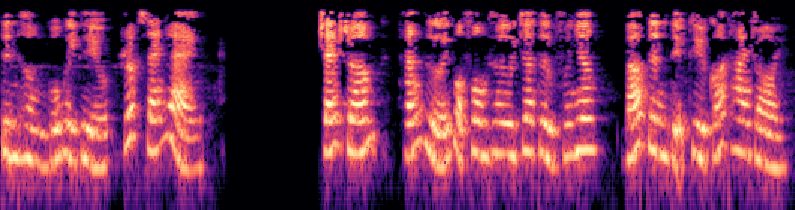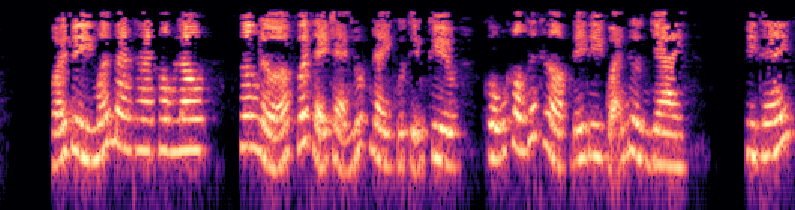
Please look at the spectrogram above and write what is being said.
tinh thần của Ngụy Thiệu rất sáng lạng. Sáng sớm, hắn gửi một phong thư cho từ phu nhân, báo tin Tiểu Kiều có thai rồi. Bởi vì mới mang thai không lâu, hơn nữa với thể trạng lúc này của Tiểu Kiều cũng không thích hợp để đi quãng đường dài. Vì thế,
